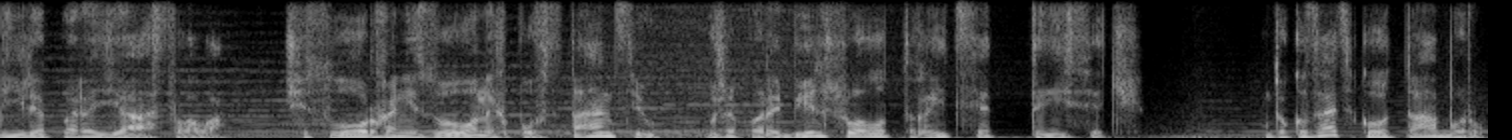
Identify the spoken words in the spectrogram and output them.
біля Переяслава. Число організованих повстанців вже перебільшувало 30 тисяч. До козацького табору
